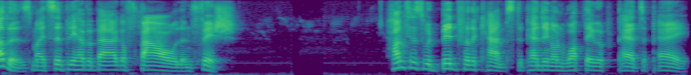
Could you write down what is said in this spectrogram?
others might simply have a bag of fowl and fish. Hunters would bid for the camps depending on what they were prepared to pay.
